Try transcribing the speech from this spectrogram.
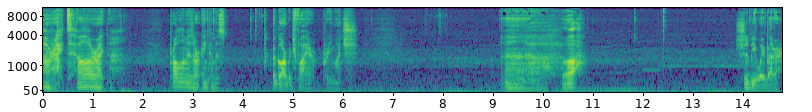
Alright, alright. Problem is our income is a garbage fire, pretty much. Uh, ugh. Should be way better.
